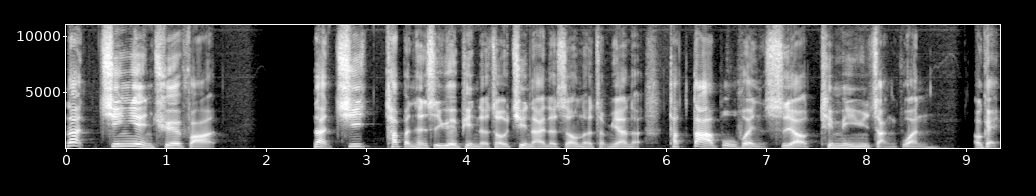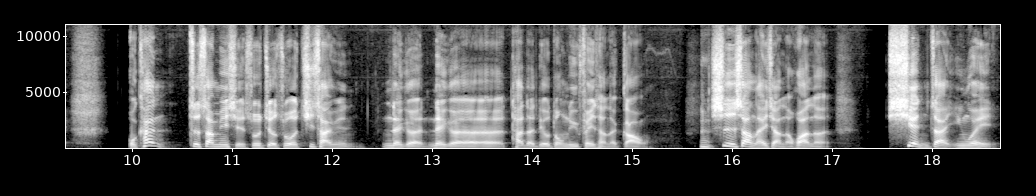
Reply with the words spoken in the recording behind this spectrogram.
那经验缺乏，那基他本身是约聘的时候进来的时候呢，怎么样呢？他大部分是要听命于长官。OK，我看这上面写说，就说稽查员那个那个他的流动率非常的高。嗯事实上来讲的话呢，现在因为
